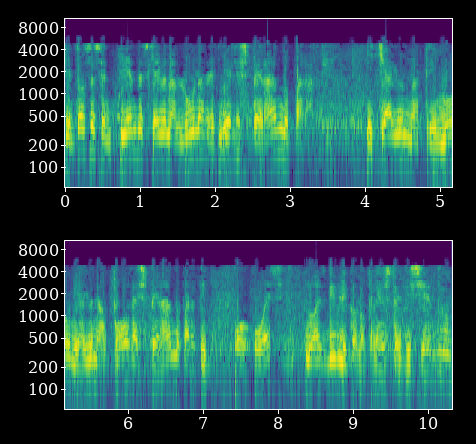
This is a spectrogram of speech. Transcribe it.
y entonces entiendes que hay una luna de miel esperando para ti, y que hay un matrimonio, hay una boda esperando para ti, o, es, no es bíblico lo que les estoy diciendo.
